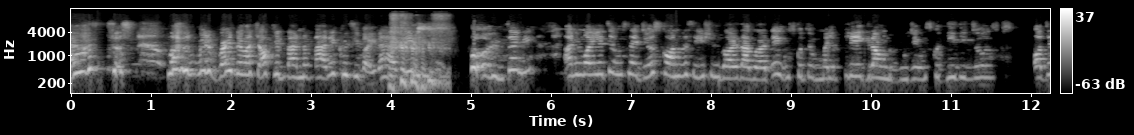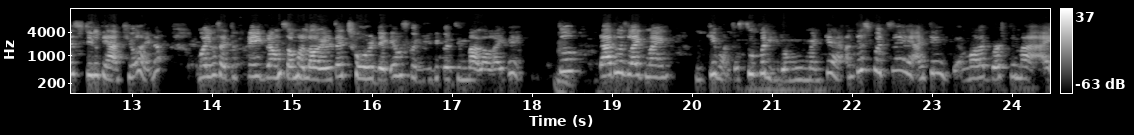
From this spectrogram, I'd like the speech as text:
आई वाज जस्ट म त मेरो बर्थडेमा चक्लेट बाँड्न पारेँ खुसी भइरहेको थिएँ। हुन्छ नि। अनि मैले चाहिँ उसलाई जस कन्भर्सेसन गर्दा गर्दै उसको त्यो मैले प्ले ग्राउन्ड बुझेँ उसको दिदी जो अझै स्टिल त्यहाँ थियो होइन मैले उसलाई त्यो प्ले ग्राउन्डसम्म लगेर चाहिँ छोडिदिएँ क्या उसको दिदीको जिम्मा लगाएकै so that was like my के भन्छ सुपर हिरो मुभमेन्ट क्या? अनि त्यसपछि चाहिँ आई थिङ्क मलाई बर्थडेमा I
